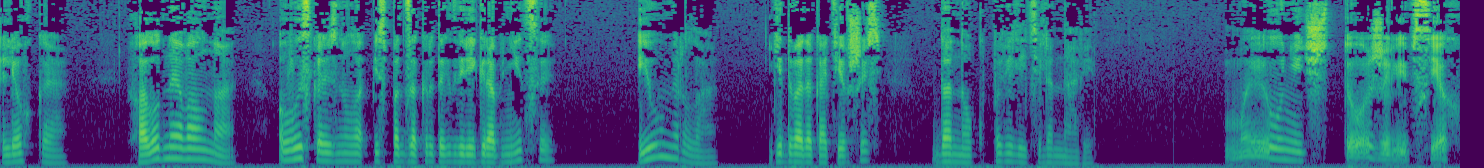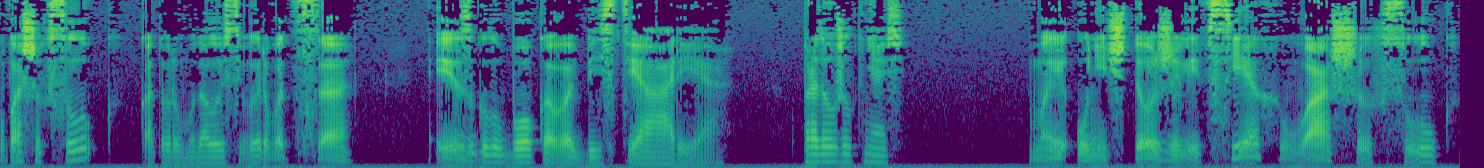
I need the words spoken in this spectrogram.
Легкая, холодная волна выскользнула из-под закрытых дверей гробницы и умерла, едва докатившись до ног повелителя Нави. Мы уничтожили всех ваших слуг, которым удалось вырваться из глубокого бестиария, — продолжил князь. Мы уничтожили всех ваших слуг,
